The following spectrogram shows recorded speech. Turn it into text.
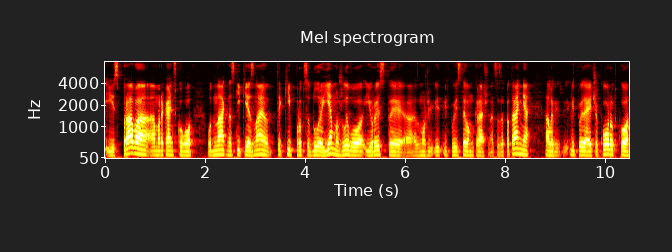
із права американського. Однак, наскільки я знаю, такі процедури є. Можливо, юристи е, зможуть відповісти вам краще на це запитання, але відповідаючи коротко,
